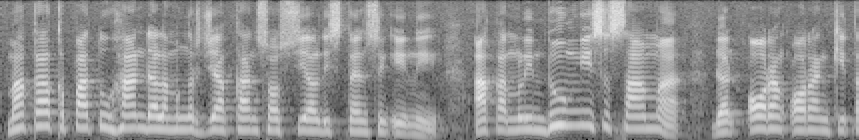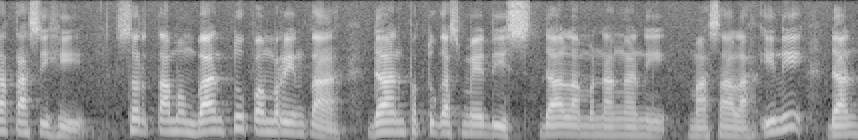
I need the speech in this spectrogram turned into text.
maka kepatuhan dalam mengerjakan social distancing ini akan melindungi sesama dan orang-orang kita kasihi, serta membantu pemerintah dan petugas medis dalam menangani masalah ini dan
